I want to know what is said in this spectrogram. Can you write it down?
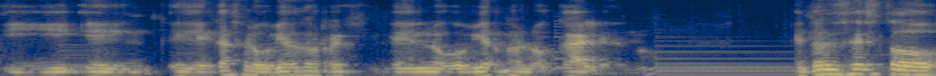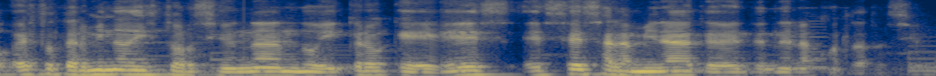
y en, el caso de los gobiernos, en los gobiernos locales, ¿no? Entonces esto, esto termina distorsionando y creo que es, es esa la mirada que deben tener las contrataciones.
